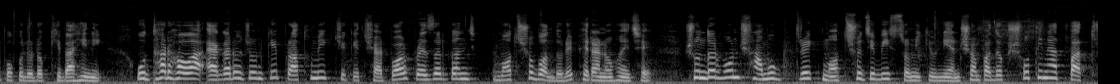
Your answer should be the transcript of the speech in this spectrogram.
উপকূলরক্ষী বাহিনী। উদ্ধার হওয়া এগারো জনকে প্রাথমিক চিকিৎসার পর ফ্রেজারগঞ্জ মৎস্য বন্দরে ফেরানো হয়েছে। সুন্দরবন সামুদ্রিক মৎস্যজীবী শ্রমিক ইউনিয়ন সম্পাদক সতীনাথ পাত্র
